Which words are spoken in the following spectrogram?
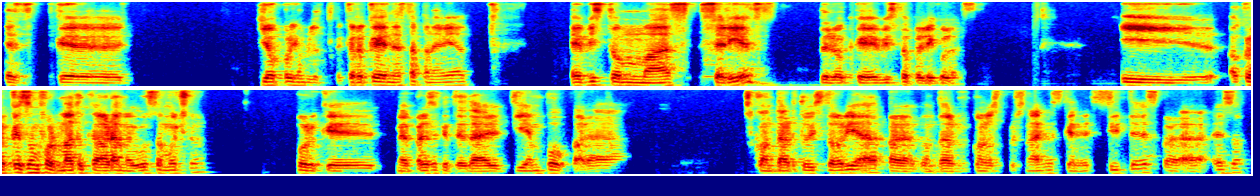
es que yo, por ejemplo, creo que en esta pandemia he visto más series de lo que he visto películas. Y creo que es un formato que ahora me gusta mucho porque me parece que te da el tiempo para contar tu historia, para contar con los personajes que necesites, para eso.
